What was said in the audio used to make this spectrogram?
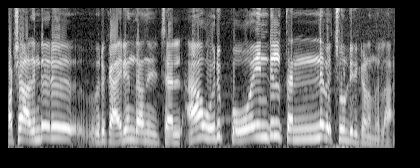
പക്ഷേ അതിന്റെ ഒരു ഒരു കാര്യം എന്താണെന്ന് വെച്ചാൽ ആ ഒരു പോയിന്റിൽ തന്നെ വെച്ചുകൊണ്ടിരിക്കണം എന്നുള്ളതാണ്.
